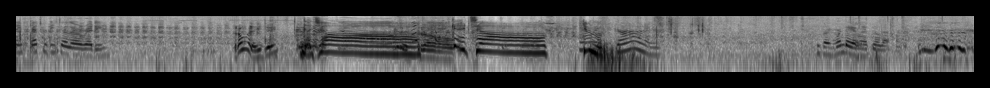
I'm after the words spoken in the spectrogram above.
They fetch with each other already. Throw it, AJ. Good job. Throw. Good job. Give him a God. He's like, one day I'm gonna throw that part.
